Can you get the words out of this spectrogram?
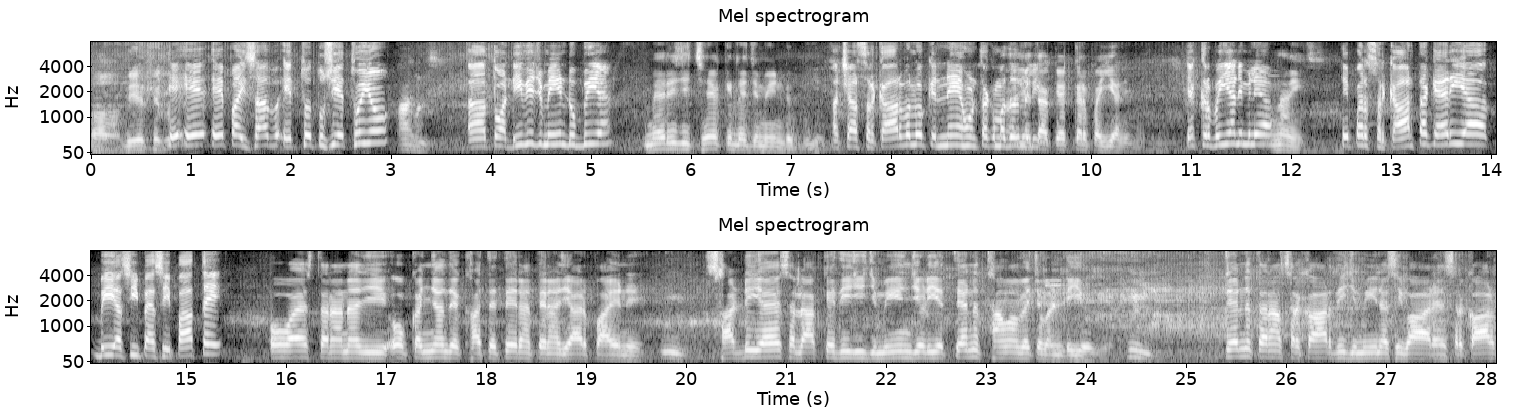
ਹਾਂ ਵੀ ਇੱਥੇ ਕੋਈ- ਇਹ ਇਹ ਇਹ ਭਾਈ ਸਾਹਿਬ ਇੱਥੋਂ ਤੁਸੀਂ ਇੱਥੋਂ ਹੀ ਹੋ? ਹਾਂਜੀ। ਤੁਹਾਡੀ ਵੀ ਜ਼ਮੀਨ ਡੁੱਬੀ ਹੈ? ਮੇਰੀ ਜੀ 6 ਕਿੱਲੇ ਜ਼ਮੀਨ ਡੁੱਬੀ ਹੈ ਅੱਛਾ ਸਰਕਾਰ ਵੱਲੋਂ ਕਿੰਨੇ ਹੁਣ ਤੱਕ ਮਦਦ ਮਿਲੀ? ਤੱਕ 1 ਰੁਪਈਆ ਨਹੀਂ ਮਿਲਿਆ। 1 ਰੁਪਈਆ ਨਹੀਂ ਮਿਲਿਆ? ਨਹੀਂ ਤੇ ਪਰ ਸਰਕਾਰ ਤਾਂ ਕਹਿ ਰਹੀ ਆ ਵੀ ਅਸੀਂ ਪੈਸੇ ਪਾਤੇ। ਉਹ ਇਸ ਤਰ੍ਹਾਂ ਨਾ ਜੀ ਉਹ ਕਈਆਂ ਦੇ ਖਾਤੇ 13 13000 ਪਾਏ ਨੇ। ਸਾਡੀ ਇਸ ਇਲਾਕੇ ਦੀ ਜੀ ਜ਼ਮੀਨ ਜਿਹੜੀ ਹੈ ਤਿੰਨ ਥਾਵਾਂ ਵਿੱਚ ਵੰਡੀ ਹੋਈ ਹੈ। ਤਿੰਨ ਤਰ੍ਹਾਂ ਸਰਕਾਰ ਦੀ ਜ਼ਮੀਨ ਅਸੀਂ ਵਾਹ ਰਹੇ ਹਾਂ ਸਰਕਾਰ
